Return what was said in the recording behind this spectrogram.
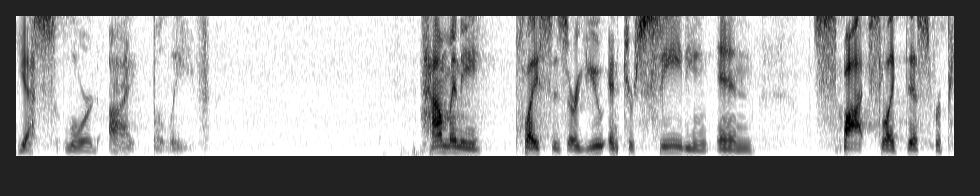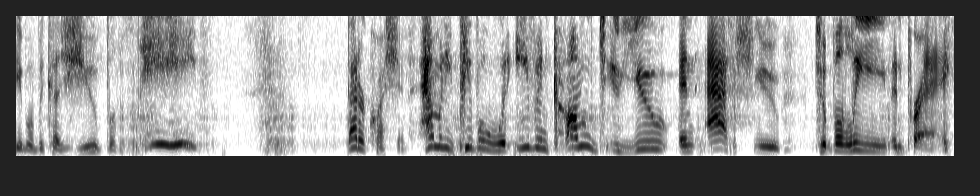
Yes, Lord, I believe. How many places are you interceding in spots like this for people because you believe. Better question How many people would even come to you and ask you to believe and pray?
